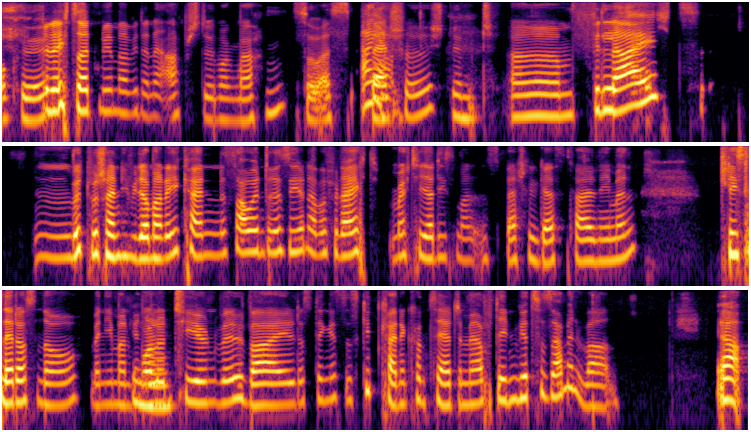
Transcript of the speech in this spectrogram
okay. Vielleicht sollten wir mal wieder eine Abstimmung machen. So als Ah ja, Special. stimmt. Ähm, vielleicht mh, wird wahrscheinlich wieder eh keine Sau interessieren, aber vielleicht möchte ja diesmal ein Special Guest teilnehmen. Please let us know, wenn jemand Genau. volontieren will, weil das Ding ist, es gibt keine Konzerte mehr, auf denen wir zusammen waren. Ja,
